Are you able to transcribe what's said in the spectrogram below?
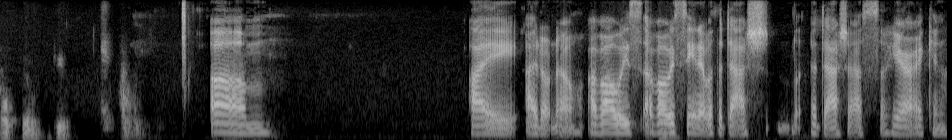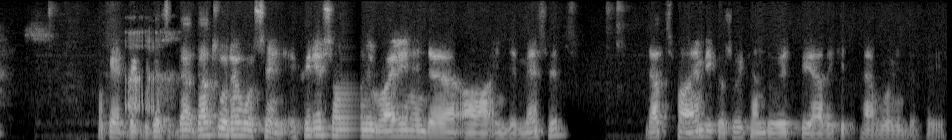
option. Git. Um, I I don't know. I've always I've always seen it with a dash a dash s. So here I can. Okay, be- because that, that's what I was saying. If it is only writing in the uh, in the message, that's fine because we can do it via the GitHub web interface.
